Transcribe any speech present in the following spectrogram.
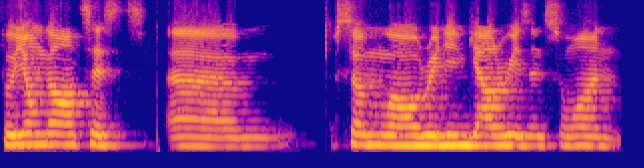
For young artists, um, some who are already in galleries and so on,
